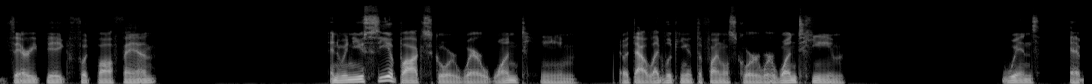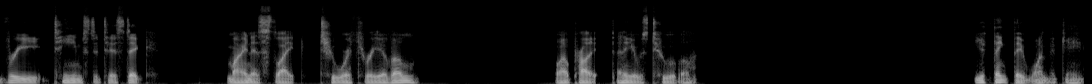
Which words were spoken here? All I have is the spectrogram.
very big football fan, and when you see a box score where one team, without like looking at the final score, where one team wins every team statistic minus like two or three of them, well, probably, I think it was two of them. You think they won the game.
